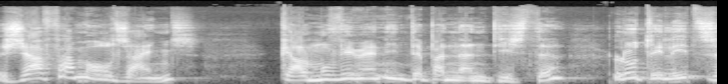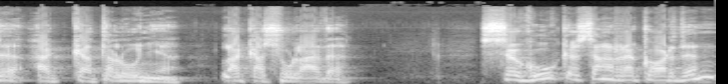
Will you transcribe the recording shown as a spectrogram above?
Ja fa molts anys que el moviment independentista l'utilitza a Catalunya, la cassolada. Segur que se'n recorden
